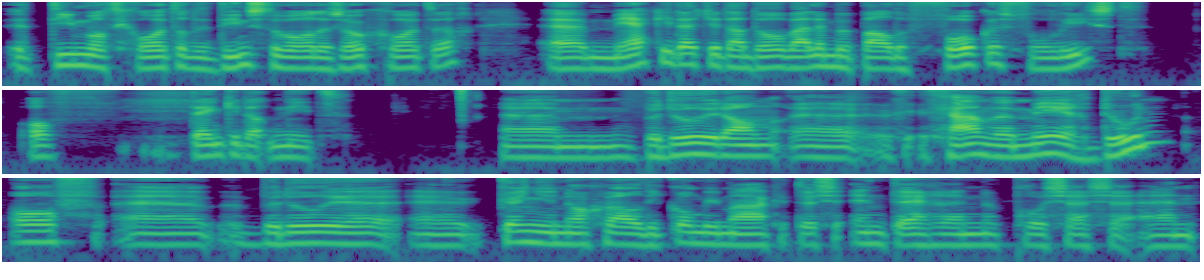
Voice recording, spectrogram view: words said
het team wordt groter, de diensten worden dus ook groter. Eh, merk je dat je daardoor wel een bepaalde focus verliest? Of denk je dat niet? Ehm, bedoel je dan, eh, gaan we meer doen? Of eh, bedoel je, eh, kun je nog wel die combi maken tussen interne processen en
